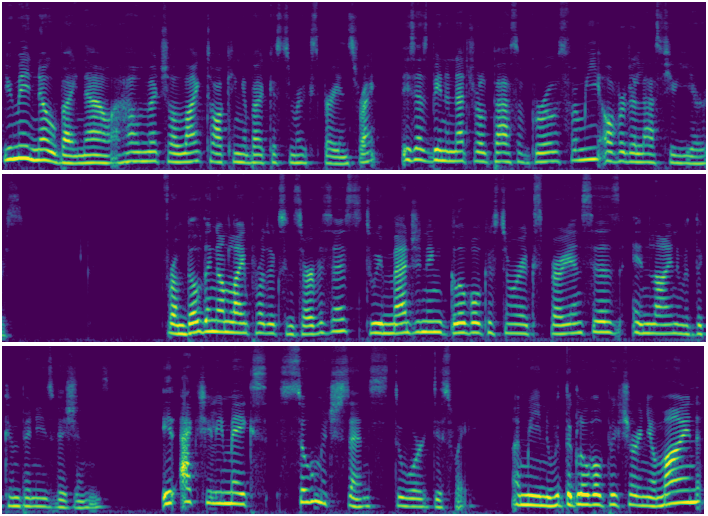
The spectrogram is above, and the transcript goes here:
You may know by now how much I like talking about customer experience, right? This has been a natural path of growth for me over the last few years. From building online products and services to imagining global customer experiences in line with the company's visions. It actually makes so much sense to work this way. I mean, with the global picture in your mind,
